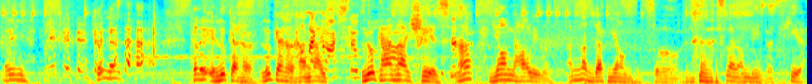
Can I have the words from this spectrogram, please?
come here, come here. Come here. Look at her. Look at her. How Oh my nice. gosh, so Look how nice she is. Huh? Young Hollywood. I'm not that young, so it's not on me. But here.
